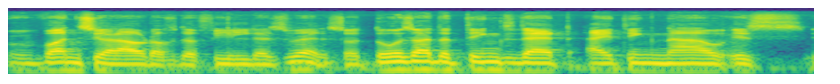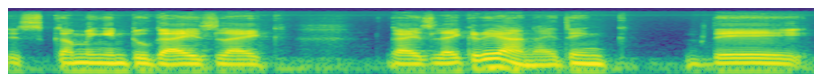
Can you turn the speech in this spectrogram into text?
once you're out of the field as well. So those are the things that I think now is is coming into guys like guys like Riyan. I think they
